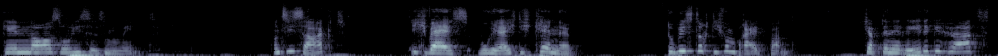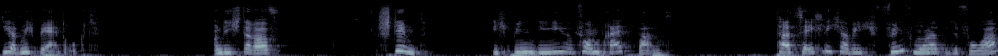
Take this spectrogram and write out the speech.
genau so ist es Moment. Und sie sagt, ich weiß, woher ich dich kenne. Du bist doch die vom Breitband. Ich habe deine Rede gehört, die hat mich beeindruckt. Und ich darauf, stimmt, ich bin die vom Breitband. Tatsächlich habe ich fünf Monate davor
